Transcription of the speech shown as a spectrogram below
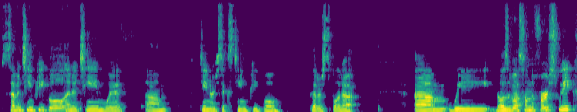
17 people and a team with, um, 15 or 16 people that are split up. Um, we, those of us on the first week,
